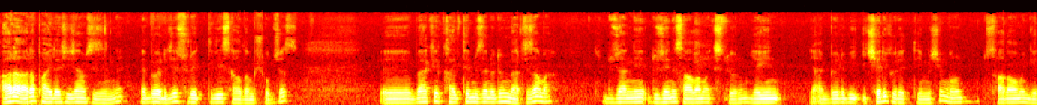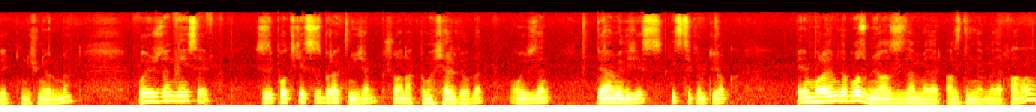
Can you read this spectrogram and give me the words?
Ara ara paylaşacağım sizinle. Ve böylece sürekliliği sağlamış olacağız. Ee, belki kalitemizden ödün vereceğiz ama düzenli düzeni sağlamak istiyorum. Yayın yani böyle bir içerik ürettiğim için bunu sağlamamın gerektiğini düşünüyorum ben. O yüzden neyse sizi podcastsiz bırakmayacağım. Şu an aklıma geldi o da. O yüzden devam edeceğiz. Hiç sıkıntı yok. Benim moralimi de bozmuyor az izlenmeler, az dinlenmeler falan ama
